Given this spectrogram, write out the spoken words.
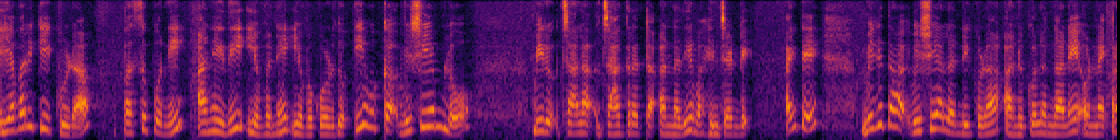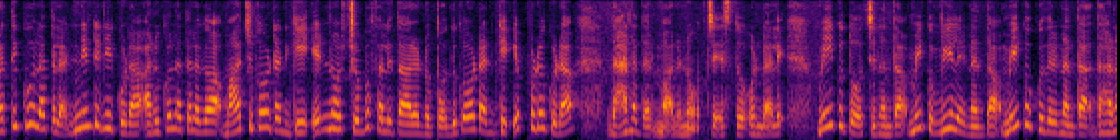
ఎవరికి కూడా పసుపుని అనేది ఇవ్వనే ఇవ్వకూడదు. ఈ ఒక్క విషయంలో మీరు చాలా జాగ్రత్త అన్నది వహించండి. అయితే మిగతా విషయాలన్నీ కూడా అనుకూలంగానే ఉన్నాయి. ప్రతికూలతలన్నింటినీ కూడా అనుకూలతలుగా మార్చుకోవటానికి ఎన్నో శుభ ఫలితాలను పొందుకోవటానికి ఎప్పుడూ కూడా దాన ధర్మాలను చేస్తూ ఉండాలి. మీకు తోచినంత మీకు వీలైనంత మీకు కుదిరినంత దాన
